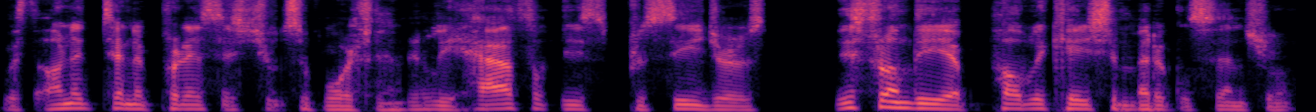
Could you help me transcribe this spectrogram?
with unintended pregnancies choose abortion. Nearly half of these procedures, this from the uh, publication Medical Central,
